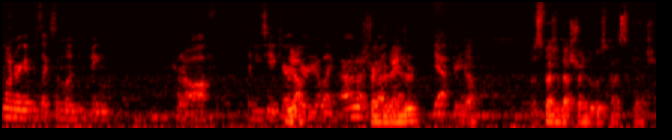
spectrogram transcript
wondering if it's like someone who's being kind of off, and you see a character, Yeah. and you're like, I'm not sure Stranger about that. danger? Yeah, stranger. Yeah. especially if that stranger looks kind of sketch.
